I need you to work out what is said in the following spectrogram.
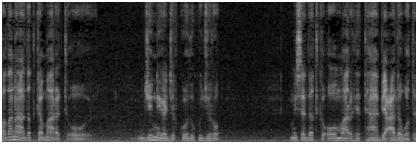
badanaa dadka maaragta oo jinniga jirkooda ku jiro mise dadka oo maaragta taabicada wata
